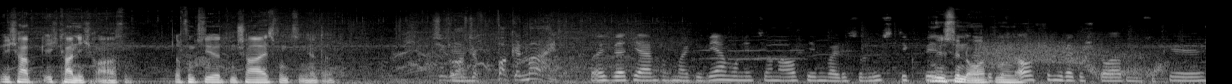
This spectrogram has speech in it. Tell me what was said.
Ich hab, ich kann nicht rasen. Da funktioniert ein Scheiß, funktioniert das. So, ich werde hier einfach mal Gewehrmunition aufheben, weil ich so lustig bin. Ist in Du Ordnung. bist auch schon wieder gestorben, ist okay.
